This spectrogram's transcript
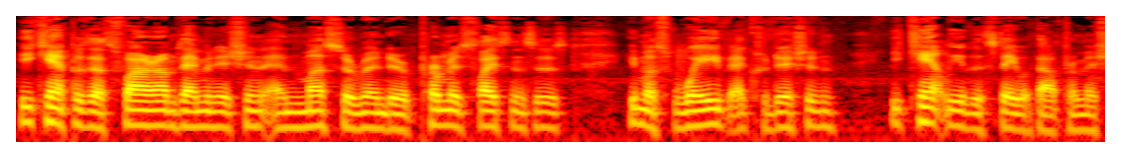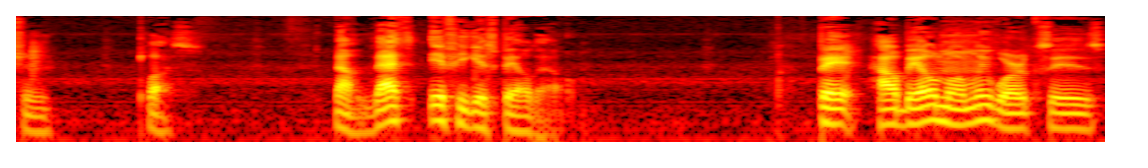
he can't possess firearms, ammunition, and must surrender permits, licenses. He must waive extradition. He can't leave the state without permission. Plus. Now, that's if he gets bailed out. Ba- how bail normally works is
